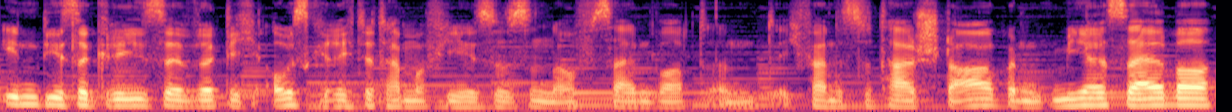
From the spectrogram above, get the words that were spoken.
in dieser Krise wirklich ausgerichtet haben auf Jesus und auf sein Wort. Und ich fand es total stark und mir selber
